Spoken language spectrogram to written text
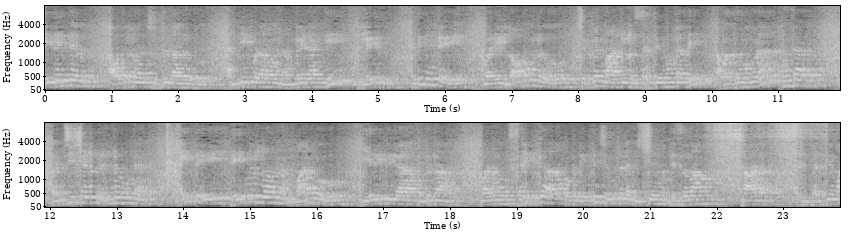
ఏదైతే అవతల వారు చెప్తున్నారో అన్నీ కూడా మనం నమ్మేయడానికి లేదు. ఎందుకంటే మరి లోకంలో చెప్పే మాటలు సత్యం ఉంటుంది అబద్ధము కూడా ఉంటారు మంచి చెడు సరిగ్గా ఒక వ్యక్తి చెబుతున్న విషయం నిజమా? కాదా? అది సత్యమా?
